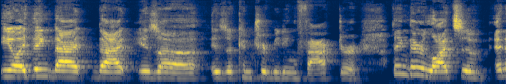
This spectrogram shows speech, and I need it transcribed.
you know i think that that is a is a contributing factor. I think there are lots of and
